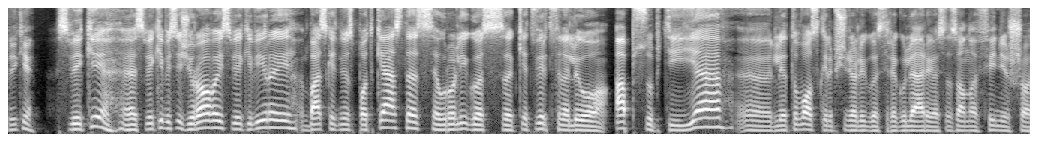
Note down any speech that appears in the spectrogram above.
Sveiki. Sveiki, e, sveiki visi žiūrovai, sveiki vyrai. Basketinis podcastas Eurolygos ketvirtfinalių apsuptyje, e, Lietuvos krepšinio lygos reguliariojo sezono finišo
